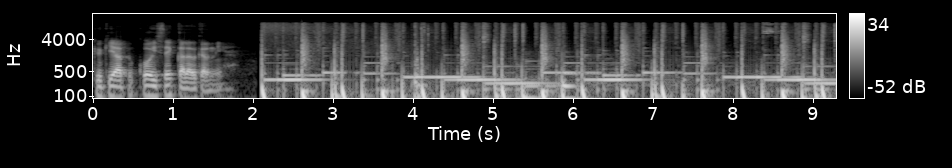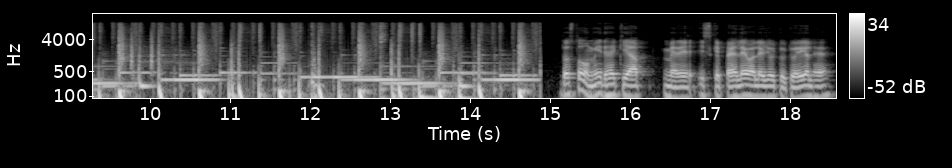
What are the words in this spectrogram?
क्योंकि आपको इसे कलर करनी है। दोस्तों, उम्मीद है कि आप मेरे इसके पहले वाले जो ट्यूटोरियल है,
